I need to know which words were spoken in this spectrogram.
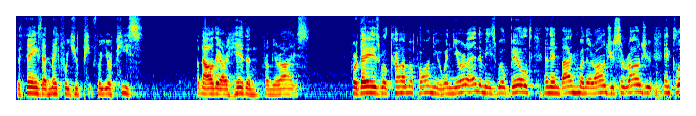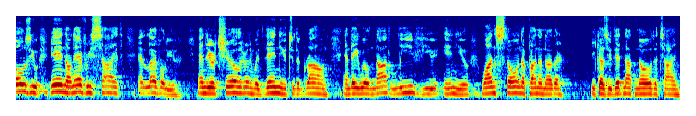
the things that make for you for your peace, but now they are hidden from your eyes. For days will come upon you when your enemies will build an embankment around you, surround you, and close you in on every side, and level you, and your children within you to the ground, and they will not leave you in you one stone upon another, because you did not know the time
